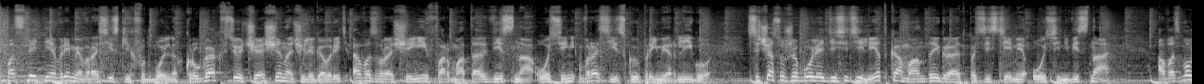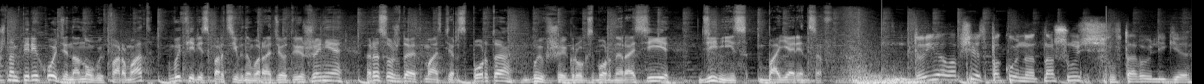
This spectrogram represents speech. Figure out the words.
В последнее время в российских футбольных кругах все чаще начали говорить о возвращении формата «Весна-осень» в российскую премьер-лигу. Сейчас уже более 10 лет команда играет по системе «Осень-весна». О возможном переходе на новый формат в эфире спортивного радиодвижения рассуждает мастер спорта, бывший игрок сборной России Денис Бояринцев. Да я вообще спокойно отношусь. Во второй лиге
